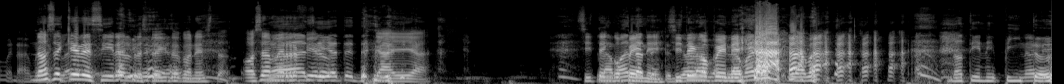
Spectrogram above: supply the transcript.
bueno, No bueno, sé claro. qué decir al respecto con esto. O sea, me sí, refiero. ya te ya, ya, ya. Sí tengo banda te pene, sí tengo la- pene. la la no tiene pito. No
